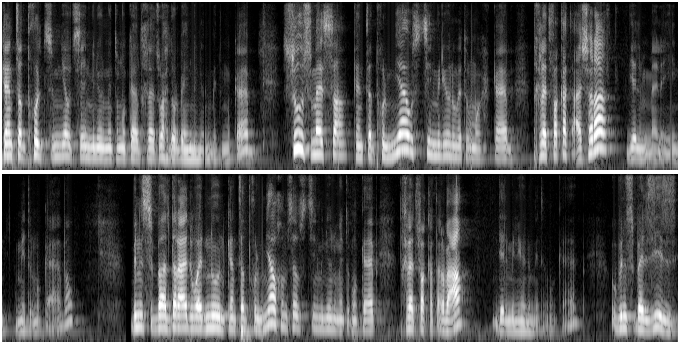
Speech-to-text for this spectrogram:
كانت تدخل 98 مليون متر مكعب دخلت 41 مليون متر مكعب. سوس ماسا كانت تدخل 160 مليون متر مكعب دخلت فقط 10 ديال الملايين متر مكعبه بالنسبة لدرعا ودنون كانت تدخل 165 مليون متر مكعب دخلت فقط 4 ديال مليون متر مكعب. وبالنسبة لزيز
